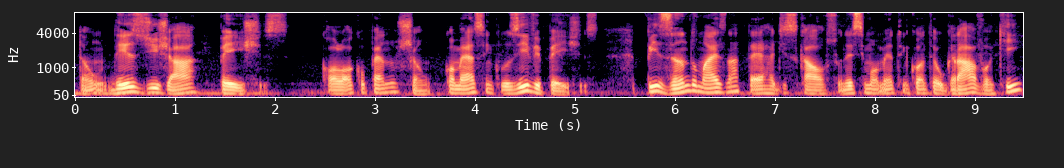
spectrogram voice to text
Então, desde já, Peixes, coloca o pé no chão. Começa inclusive Peixes, pisando mais na terra, descalço. Nesse momento, enquanto eu gravo aqui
